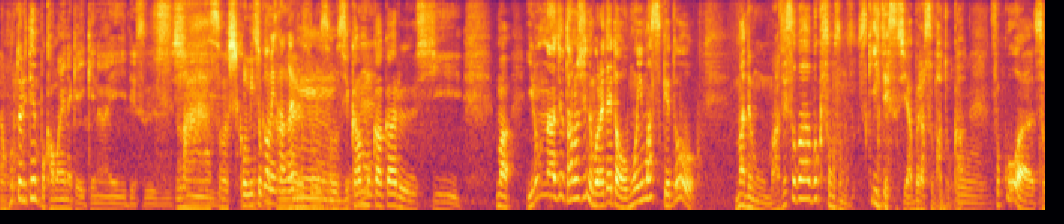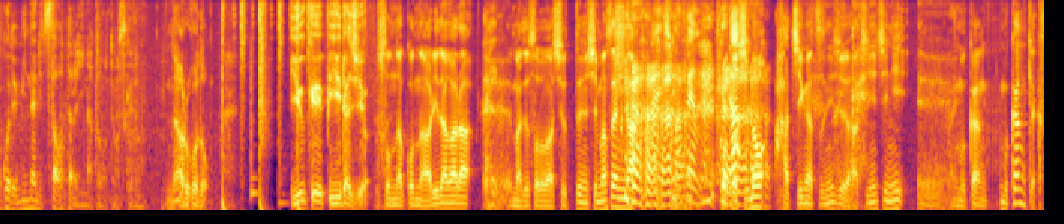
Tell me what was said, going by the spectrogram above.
本当に店舗構えなきゃいけないですし、まあそう仕込みとか考えると仕込み考えるとねねそうですよね。時間もかかるし。まあいろんな味を楽しんでもらいたいとは思いますけどまあでも混ぜそばは僕そもそも好きですし油そばとか、そこはそこでみんなに伝わったらいいなと思ってますけど。なるほど UKP ラジオ。そんなこんなありながら、えー、まぜそばは出店しませんが はいしません。今年の8月28日に、えー無観無観客、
